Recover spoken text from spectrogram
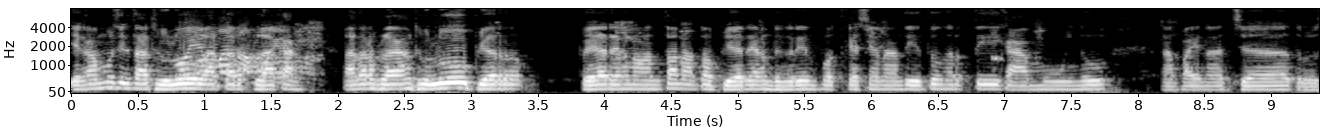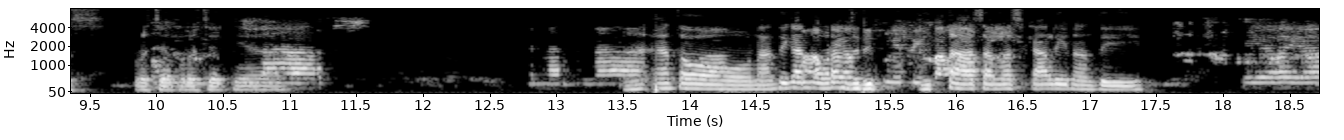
Ya kamu cerita dulu yang latar mana, mau belakang. yang Latar belakang dulu biar biar yang nonton atau biar yang dengerin podcastnya nanti itu ngerti kamu itu ngapain aja terus project-projectnya. Benar. Benar-benar. Nah, atau nanti kan Maaf orang ya, jadi buta sama sekali nanti. Iya ya,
